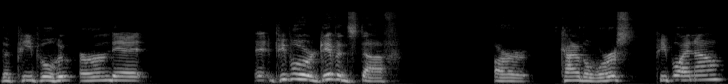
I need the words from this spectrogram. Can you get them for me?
the people who earned it, it, people who are given stuff, are kind of the worst people I know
